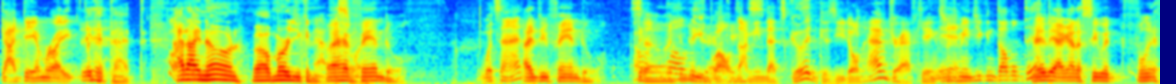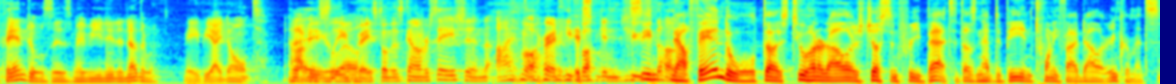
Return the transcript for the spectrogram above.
goddamn right. Look at that. Had I known, well, Murray, you can have. I this have one. FanDuel. What's that? I do FanDuel. So oh, I well, can do the, well, I mean, that's good because you don't have DraftKings, Yeah. which means you can double dip. maybe I got to see what F- FanDuel's is. Maybe you need another one. Maybe I don't. Hey, Obviously, well. based on this conversation, I'm already It's- fucking juiced see, up. now FanDuel does two hundred dollars just in free bets. It doesn't have to be in twenty five dollar increments.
